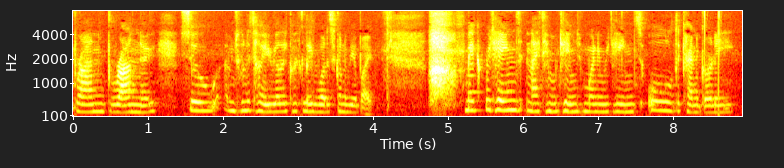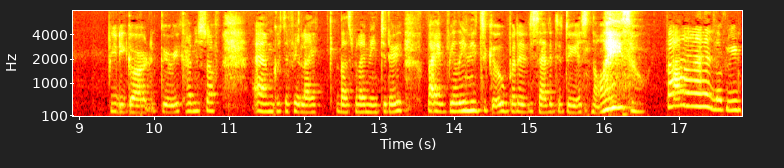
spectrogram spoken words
brand brand new. So I'm just going to tell you really quickly what it's going to be about. Makeup routines, nighttime routines, morning routines, all the kind of girly beauty guard guru kind of stuff um because I feel like that's what I need to do but I really need to go but I decided to do it now so bye love you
